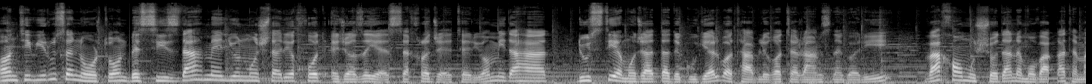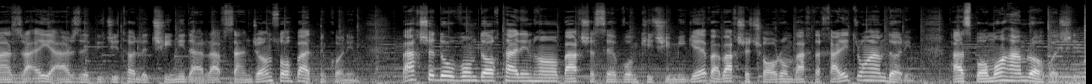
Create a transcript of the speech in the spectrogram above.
آنتی ویروس نورتون به 13 میلیون مشتری خود اجازه استخراج اتریوم می دهد. دوستی مجدد گوگل با تبلیغات رمزنگاری و خاموش شدن موقت مزرعه ارز دیجیتال چینی در رفسنجان صحبت می کنیم. بخش دوم داغترین ها، بخش سوم کی چی میگه و بخش چهارم وقت خرید رو هم داریم. پس با ما همراه باشید.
